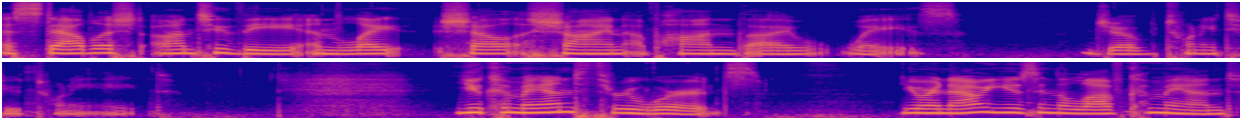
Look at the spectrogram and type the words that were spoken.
established unto thee, and light shall shine upon thy ways. Job 22 28. You command through words. You are now using the law of command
